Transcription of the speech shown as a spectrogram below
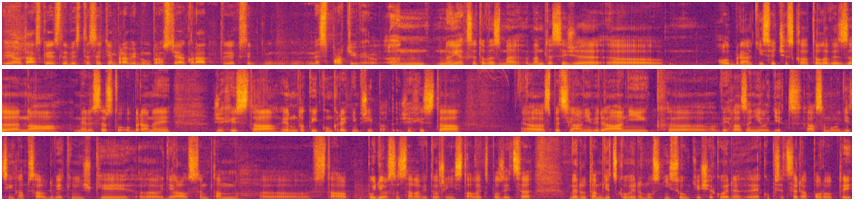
je otázka, jestli byste se těm pravidlům prostě akorát jaksi nesprotivil. No jak se to vezme? Vemte si, že uh, obrátí se Česká televize na ministerstvo obrany, že chystá, jenom takový konkrétní případ, že chystá eh, speciální vydání k eh, vyhlazení lidic. Já jsem o lidicích napsal dvě knížky, dělal jsem tam, stál, podělil jsem se na vytvoření stále expozice, vedu tam dětskou vědomostní soutěž jako, jeden, jako předseda poroty,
